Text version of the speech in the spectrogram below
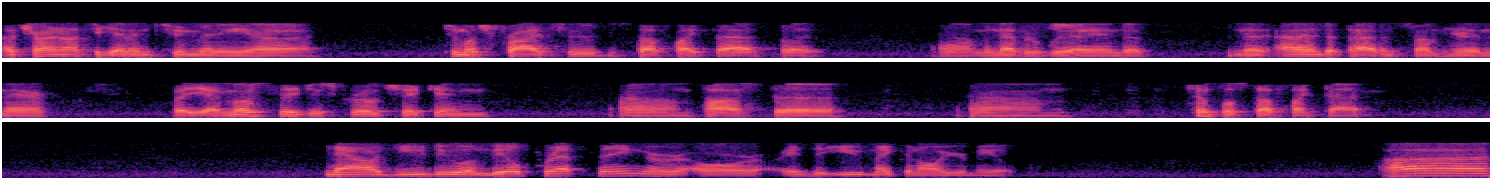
I try not to get in too many, uh, too much fried food and stuff like that. But um, inevitably, I end up, I end up having some here and there. But yeah, mostly just grilled chicken, um, pasta, um, simple stuff like that. Now, do you do a meal prep thing, or or is it you making all your meals? Uh,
